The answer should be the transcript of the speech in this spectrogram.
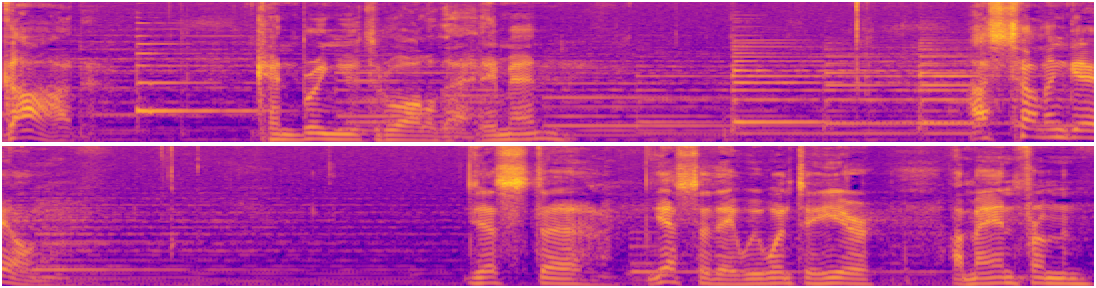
God can bring you through all of that. Amen. I was telling Gail just uh, yesterday, we went to hear a man from,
